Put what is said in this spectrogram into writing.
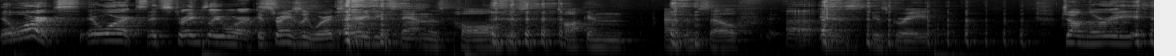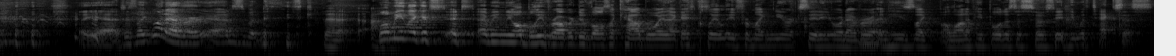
It works. It works. It strangely works. It strangely works. Harry Dean Stanton as Paul, just talking as himself, uh, is is great. John Lurie. yeah, just like whatever. Yeah, just but. That, uh, well, I mean, like it's it's. I mean, we all believe Robert Duvall's a cowboy. That guy's clearly from like New York City or whatever, mm-hmm. and he's like a lot of people just associate him with Texas.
